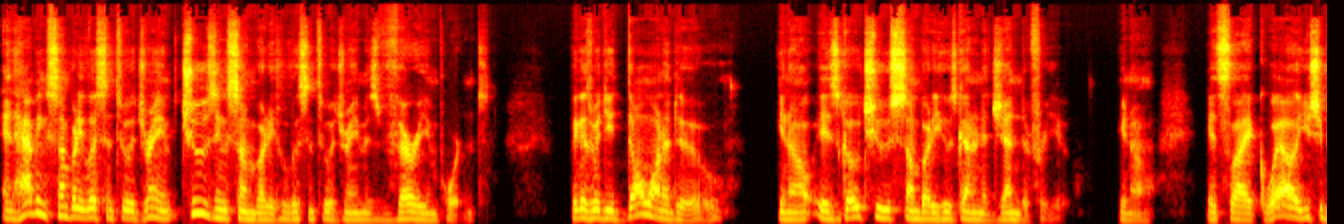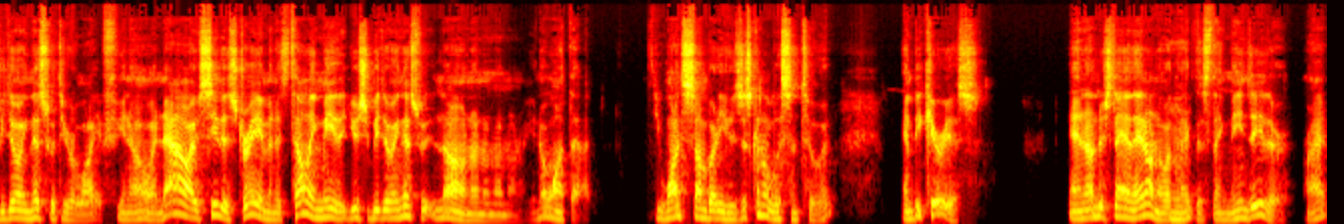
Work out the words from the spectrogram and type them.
and having somebody listen to a dream, choosing somebody to listen to a dream is very important Because what you don't want to do, you know, is go choose somebody who's got an agenda for you. You know, it's like, well, you should be doing this with your life, you know, and now I see this dream and it's telling me that you should be doing this. With, no, no, no, no, no. You don't want that. You want somebody who's just going to listen to it and be curious and understand they don't know what mm-hmm. the heck this thing means either, right?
